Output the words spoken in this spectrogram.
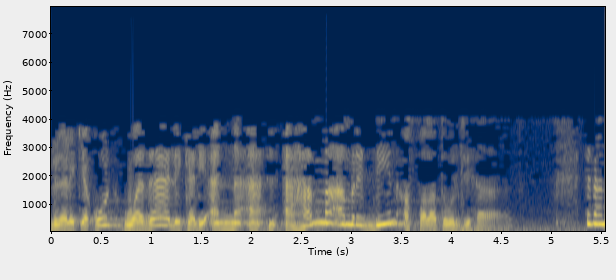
لذلك يقول وذلك لأن أهم أمر الدين الصلاة والجهاد. إذا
